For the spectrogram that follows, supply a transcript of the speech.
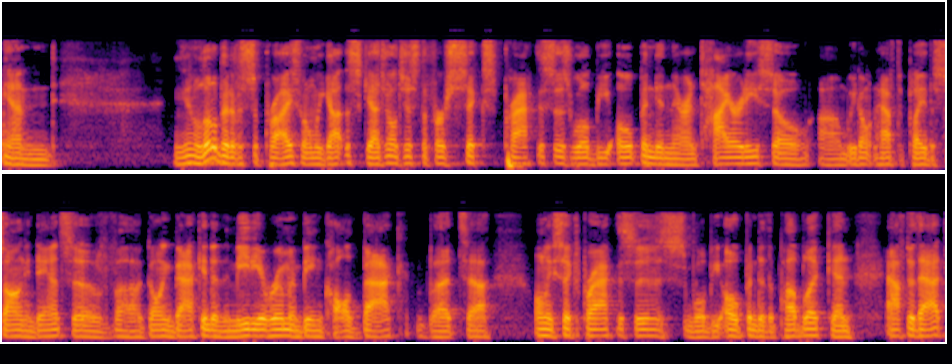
and you know, a little bit of a surprise when we got the schedule. Just the first six practices will be opened in their entirety, so um, we don't have to play the song and dance of uh, going back into the media room and being called back. But uh, only six practices will be open to the public, and after that,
